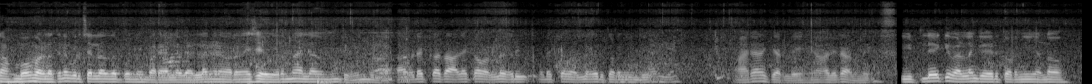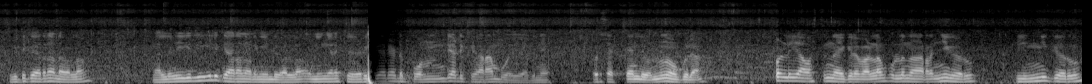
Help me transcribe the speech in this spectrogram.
സംഭവം വെള്ളത്തിനെ കുറിച്ചല്ലാതെ ഇപ്പോൾ ഒന്നും പറയാനില്ല. വെള്ളം ഇങ്ങനെ ചേർന്നല്ലാതെ ഒന്നും തോന്നുന്നില്ല. അവിടെയൊക്കെ താഴെയൊക്കെ വെള്ളം കയറി ഇവിടെയൊക്കെ വെള്ളം കയറി തുടങ്ങിയിട്ടുണ്ട്. ആരാണ് കയറില്ലേ ഞാൻ ആദ്യമായിട്ടാണെന്ന് വീട്ടിലേക്ക് വെള്ളം കയറി തുടങ്ങി കണ്ടോ? വീട്ടിൽ കയറുന്നുണ്ടോ വെള്ളം? നല്ല രീതിയിൽ കയറാൻ തുടങ്ങിയിട്ടുണ്ട് വെള്ളം. ഇനി ഇങ്ങനെ കയറി കയറി കയറിയായിട്ട് പൊന്തിയായിട്ട് കയറാൻ പോയി അതിനെ. ഒരു സെക്കൻഡിൽ ഒന്നും നോക്കില്ല പുള്ളി ഈ അവസ്ഥ നയിക്കില്ല വെള്ളം ഫുള്ള് നിറഞ്ഞു കയറും തിങ്ങി കയറും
